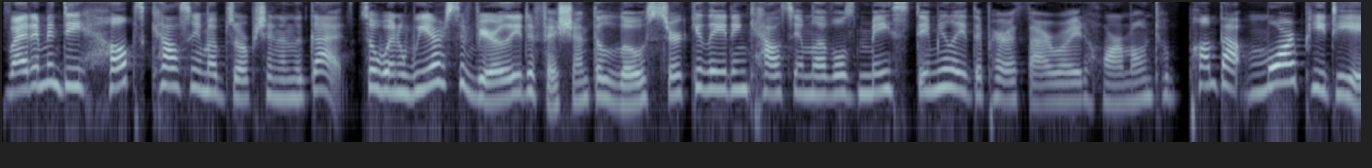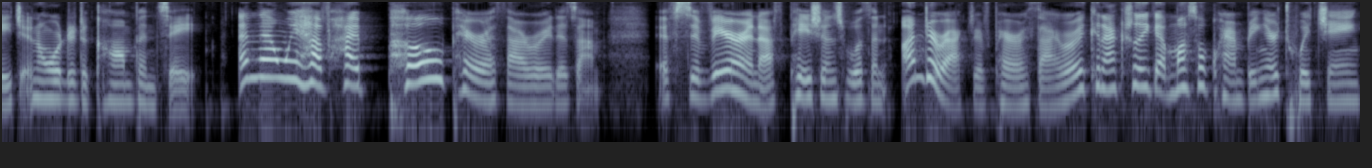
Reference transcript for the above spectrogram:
Vitamin D helps calcium absorption in the gut. So, when we are severely deficient, the low circulating calcium levels may stimulate the parathyroid hormone to pump out more PTH in order to compensate. And then we have hypoparathyroidism. If severe enough, patients with an underactive parathyroid can actually get muscle cramping or twitching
